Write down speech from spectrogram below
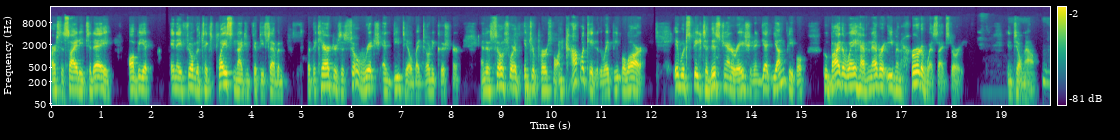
our society today, albeit in a film that takes place in 1957. But the characters are so rich and detailed by Tony Kushner, and they're so sort of interpersonal and complicated the way people are. It would speak to this generation and get young people who, by the way, have never even heard of West Side Story until now. Mm-hmm.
